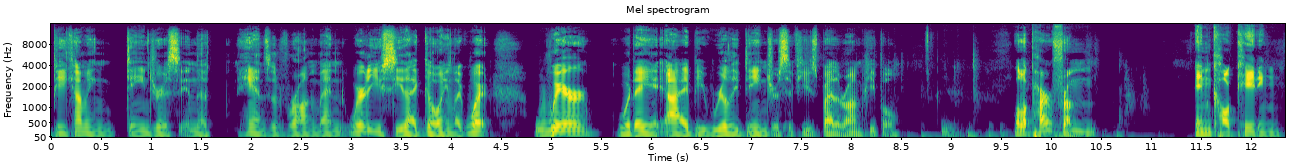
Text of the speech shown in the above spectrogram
becoming dangerous in the hands of wrong men, where do you see that going? Like what where would AI be really dangerous if used by the wrong people? Well, apart from inculcating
